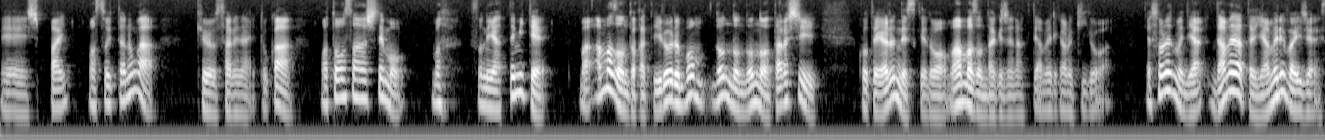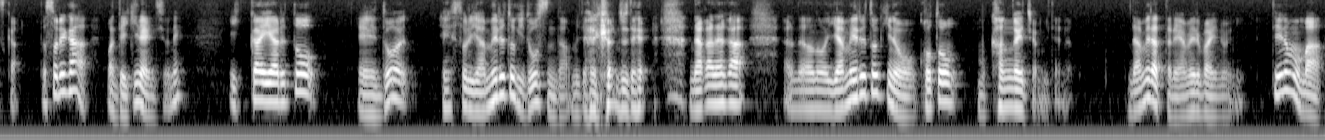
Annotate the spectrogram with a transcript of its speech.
え失敗、まあ、そういったのが許容されないとか、まあ、倒産しても、まあ、そのやってみて、まあ、Amazon とかっていろいろどんどんどんどん新しいことやるんですけど、まあ、Amazon だけじゃなくてアメリカの企業は。それでもやダメだったらやめればいいじゃないですか。それが、まあ、できないんですよね。一回やると、えー、どうえそれやめる時どうすんだみたいな感じで なかなかあのあのやめる時のことも考えちゃうみたいな。ダメだったらやめればいいのに。っていうのもまあ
